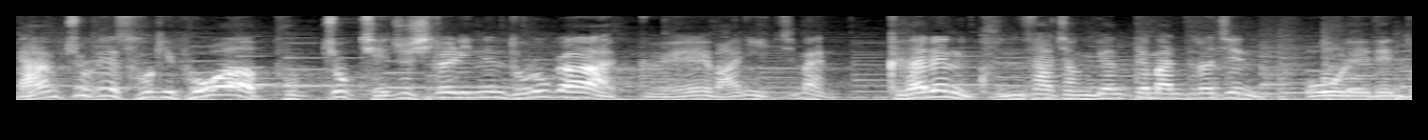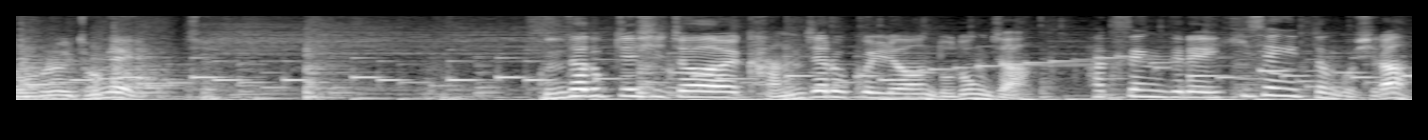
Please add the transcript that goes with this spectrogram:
남쪽의 서귀포와 북쪽 제주시를 잇는 도로가 꽤 많이 있지만 그날은 군사 정변 때 만들어진 오래된 도로를 통해 제- 군사 독재 시절 강제로 끌려온 노동자, 학생들의 희생했던 곳이라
